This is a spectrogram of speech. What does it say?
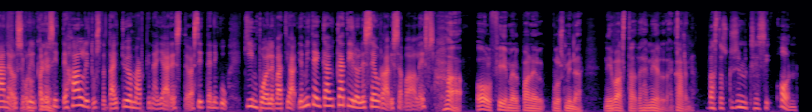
panels, olipa Okei. ne sitten hallitusta tai työmarkkinajärjestöä, sitten niin kuin kimpoilevat. Ja, ja miten käy kätilöille seuraavissa vaaleissa? Ha, all female panel plus minä, niin vastaa tähän mielellään Karina. Vastaus kysymyksesi on.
